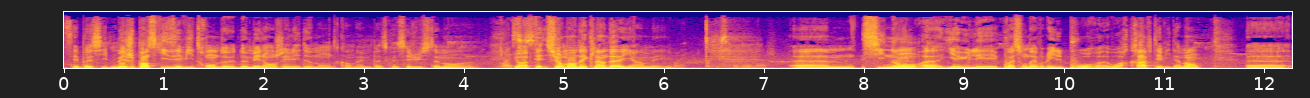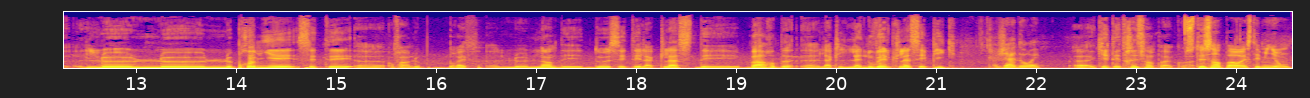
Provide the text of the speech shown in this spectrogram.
C'est possible. Mais je pense qu'ils éviteront de, de mélanger les deux mondes quand même, parce que c'est justement. euh, Il y aura peut-être sûrement des clins d'œil, hein, mais. Euh, sinon, euh, il y a eu les poissons d'avril pour euh, Warcraft, évidemment. Euh, le, le, le premier, c'était, euh, enfin, le, bref, le- l'un des deux, c'était la classe des bardes, euh, la, la nouvelle classe épique, J'ai adoré. euh, qui était très sympa, quoi. C'était sympa, ouais, c'était mignon.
